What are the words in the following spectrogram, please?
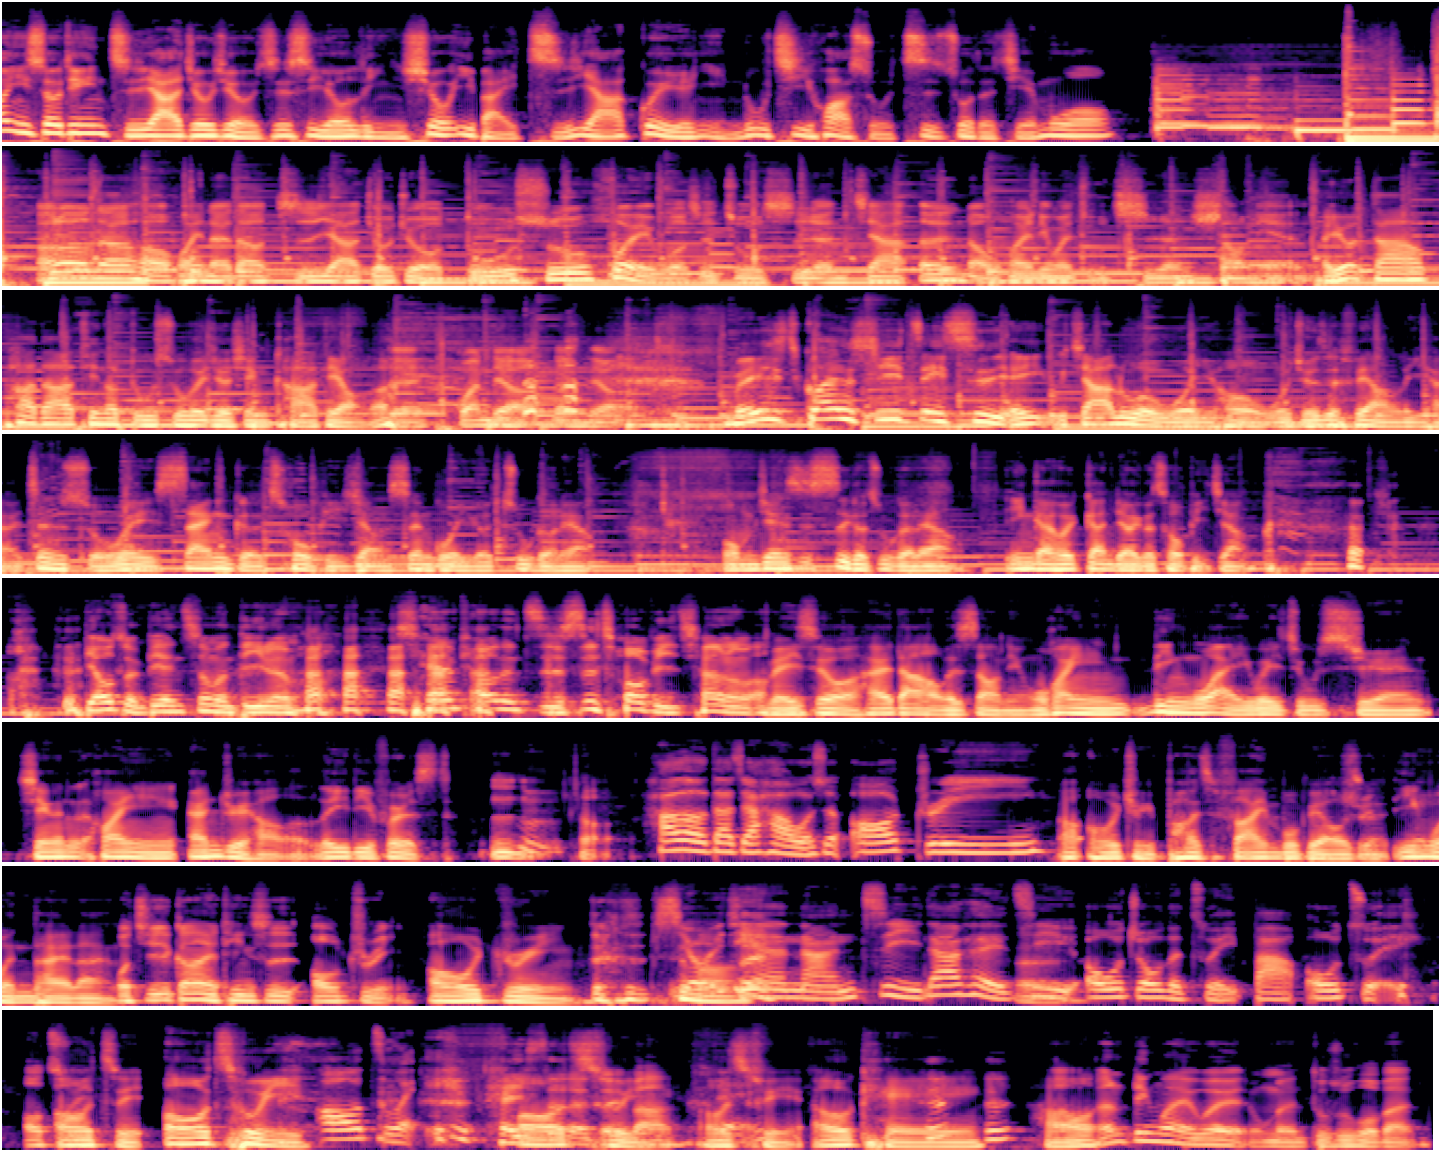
欢迎收听《职涯九九》，这是由领袖一百职涯贵人引路计划所制作的节目哦。Hello，大家好，欢迎来到职涯九九读书会，我是主持人嘉恩。那我们欢迎另外主持人少年。哎呦，大家怕大家听到读书会就先卡掉了，对，关掉了，关掉了。没关系，这次哎加入了我以后，我觉得非常厉害。正所谓三个臭皮匠胜过一个诸葛亮。我们今天是四个诸葛亮，应该会干掉一个臭皮匠。标准变这么低了吗？现在标准只是臭皮匠了吗？没错。嗨，大家好，我是少年。我欢迎另外一位主持人，先欢迎 Andrew 好了，Lady First。嗯，好。Hello，大家好，我是 Audrey。啊，Audrey，不好意思，发音不标准，英文太烂。我其实刚才听是 Audrey，Audrey，对，有一点难记，大家可以记欧洲的嘴巴，欧嘴，欧嘴，欧嘴，欧嘴，黑色的嘴巴，欧嘴。OK，好。那另外一位我们读书伙伴。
